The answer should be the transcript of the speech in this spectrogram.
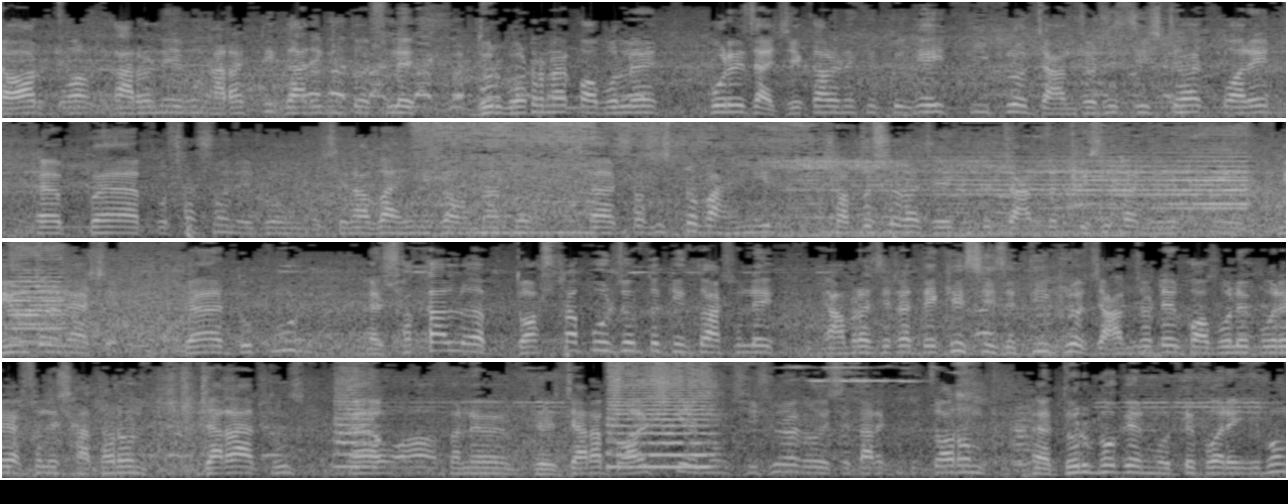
যাওয়ার কারণে এবং আরেকটি গাড়ি কিন্তু আসলে দুর্ঘটনার কবলে পড়ে যায়, যে কারণে কিন্তু এই তীব্র যানজটের সৃষ্টি হয় পরে প্রশাসন এবং সেনাবাহিনী বা অন্যান্য সশস্ত্র বাহিনীর সদস্যরা যে কিন্তু যানজট কিছুটা নিয়ন্ত্রণে আসে। দুপুর সকাল দশটা পর্যন্ত কিন্তু আসলে আমরা যেটা দেখেছি যে তীব্র যানজটের কবলে পড়ে আসলে সাধারণ যারা মানে যারা বয়স্ক এবং শিশুরা রয়েছে, তারা কিন্তু চরম দুর্ভোগের মধ্যে পড়ে এবং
